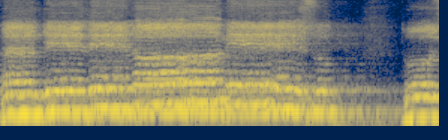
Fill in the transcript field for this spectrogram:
εν τη δύναμη σου, τους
